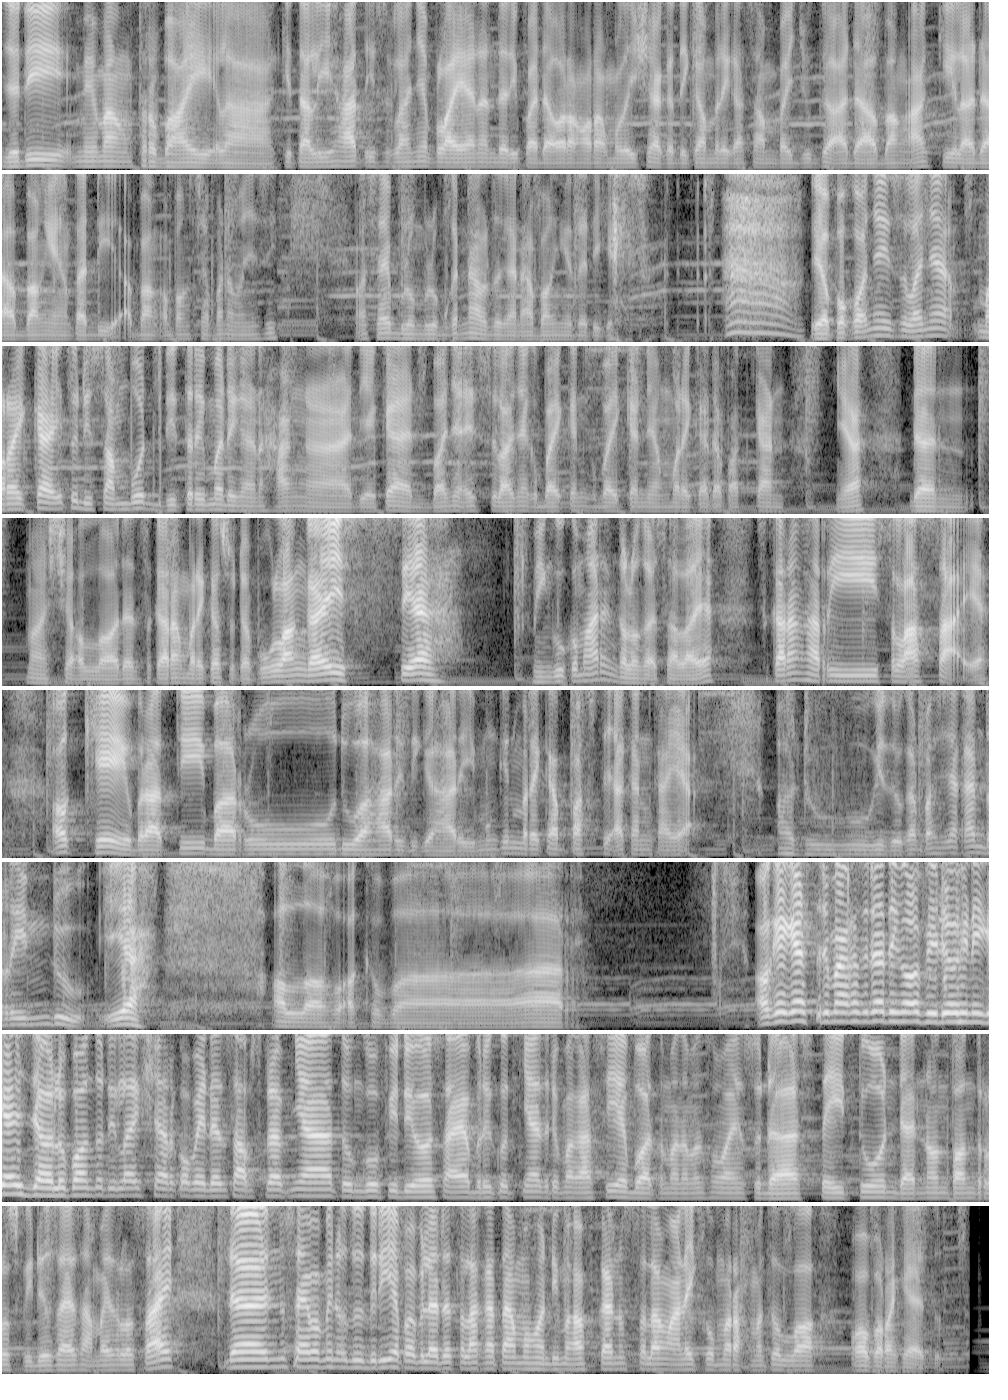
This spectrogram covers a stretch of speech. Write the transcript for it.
Jadi memang terbaik lah. Kita lihat istilahnya pelayanan daripada orang-orang Malaysia ketika mereka sampai juga ada abang Akil ada abang yang tadi abang abang siapa namanya sih? Oh, saya belum belum kenal dengan abangnya tadi guys ya pokoknya istilahnya mereka itu disambut diterima dengan hangat ya kan? Banyak istilahnya kebaikan-kebaikan yang mereka dapatkan ya. Dan masya Allah dan sekarang mereka sudah pulang guys ya. Minggu kemarin kalau nggak salah ya. Sekarang hari Selasa ya. Oke berarti baru dua hari tiga hari. Mungkin mereka pasti akan kayak aduh gitu kan. Pasti akan rindu ya. Allahu Akbar Oke guys, terima kasih sudah tinggal video ini guys. Jangan lupa untuk di like, share, komen, dan subscribe-nya. Tunggu video saya berikutnya. Terima kasih ya buat teman-teman semua yang sudah stay tune dan nonton terus video saya sampai selesai. Dan saya pamit undur diri apabila ada salah kata mohon dimaafkan. Wassalamualaikum warahmatullahi wabarakatuh.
